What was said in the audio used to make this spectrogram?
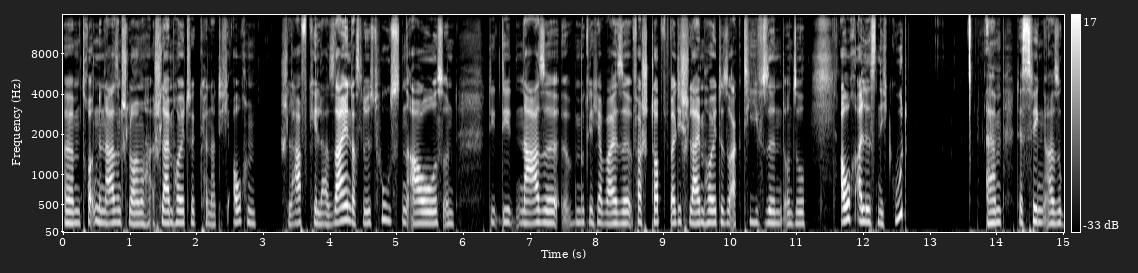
ähm, trockene Nasenschleimhäute können natürlich auch ein Schlafkiller sein. Das löst Husten aus und die, die Nase äh, möglicherweise verstopft, weil die Schleimhäute so aktiv sind und so. Auch alles nicht gut. Ähm, deswegen also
